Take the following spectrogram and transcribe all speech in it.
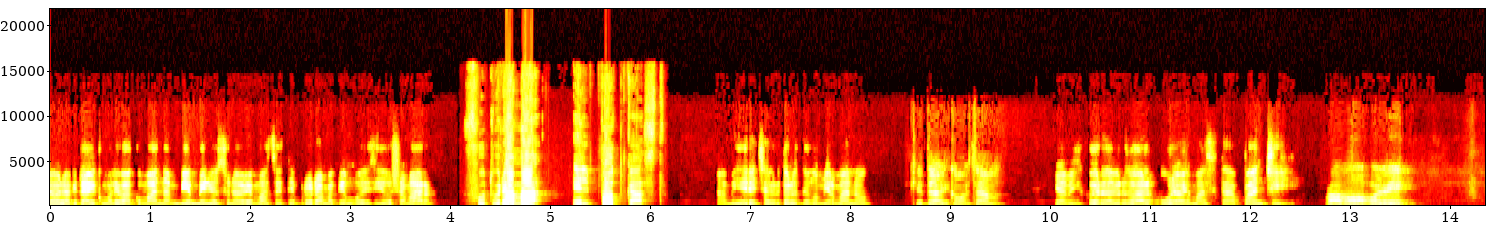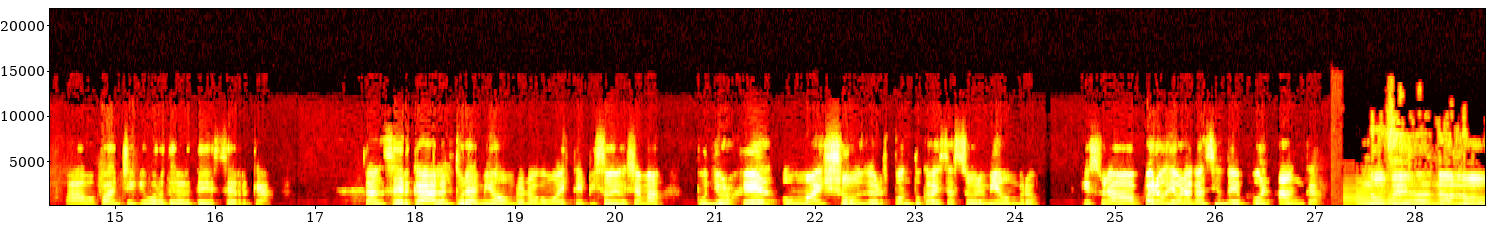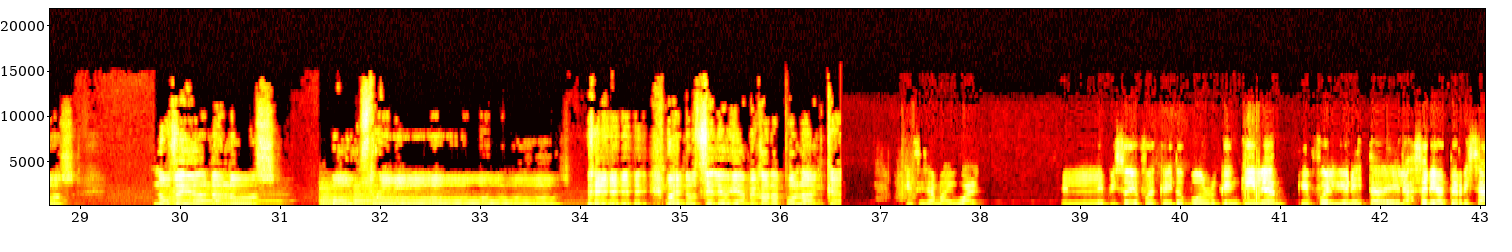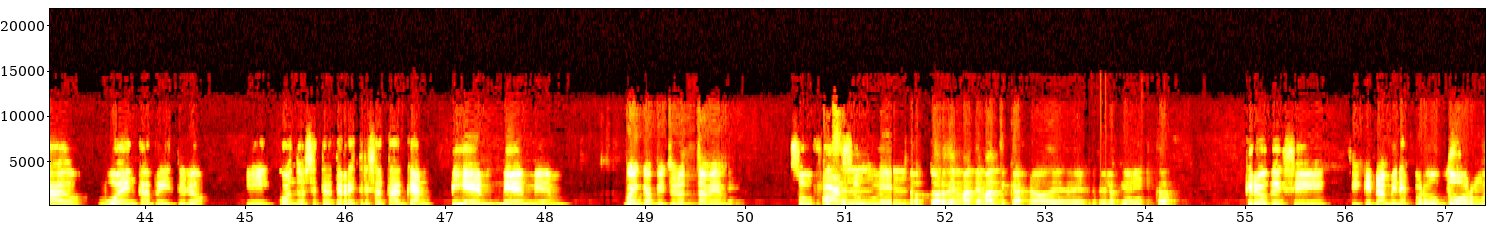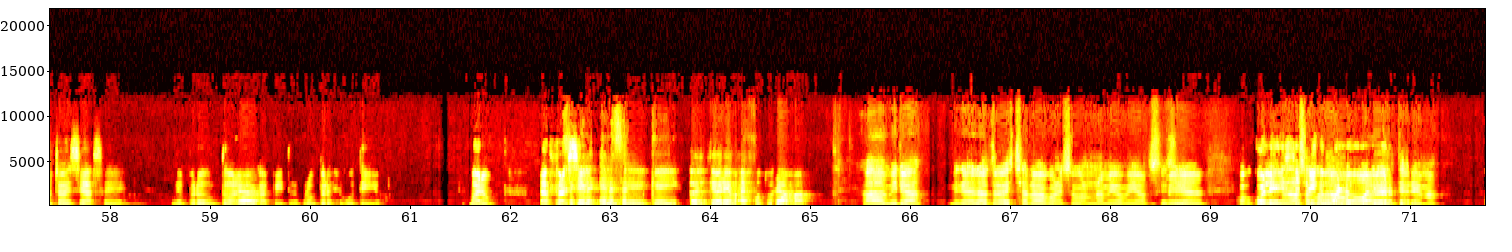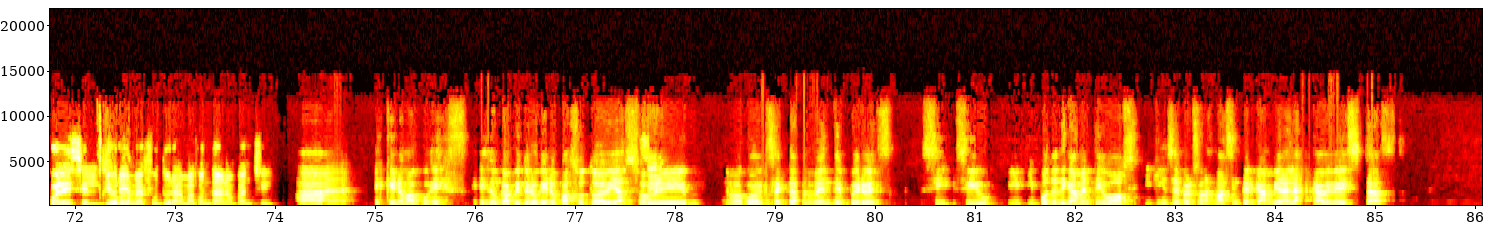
Hola, hola, ¿qué tal? ¿Cómo le va? ¿Cómo andan? Bienvenidos una vez más a este programa que hemos decidido llamar. Futurama, el podcast. A mi derecha virtual lo tengo a mi hermano. ¿Qué tal? ¿Cómo están? Y a mi izquierda virtual, una vez más, está Panchi. Vamos, volví. Vamos, Panchi, qué bueno tenerte cerca. Tan cerca a la altura de mi hombro, ¿no? Como este episodio que se llama Put Your Head on My Shoulders. Pon tu cabeza sobre mi hombro. Que es una parodia a una canción de Paul Anka. No vean a los, no vean a los monstruos. bueno, se le oía mejor a Polanca. que se llama igual. El episodio fue escrito por Ken Killer, que fue el guionista de la serie Aterrizado, buen capítulo, y cuando los extraterrestres atacan, bien, bien, bien. Buen capítulo también. So far, es so el, good. el doctor de matemáticas, ¿no? De, de- de los guionistas. Creo que sí, sí, que también es productor, muchas veces hace de productor en Claro. los capítulos, productor ejecutivo. Bueno, la frase... que él, él es el que hizo el teorema de Futurama. Ah, mira, mira, la otra vez charlaba con eso con un amigo mío. Sí, mira, ¿cu- ¿Cuál sí. es? No Expliquémoslo, a cuál ver. el teorema. ¿Cuál es el teorema de Futurama? Contanos, Panchi. Ah, es que no me acuerdo, es, es de un capítulo que no pasó todavía sobre, no me acuerdo exactamente, pero es, si, si hi- hipotéticamente vos y 15 personas más intercambiaran las cabezas,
